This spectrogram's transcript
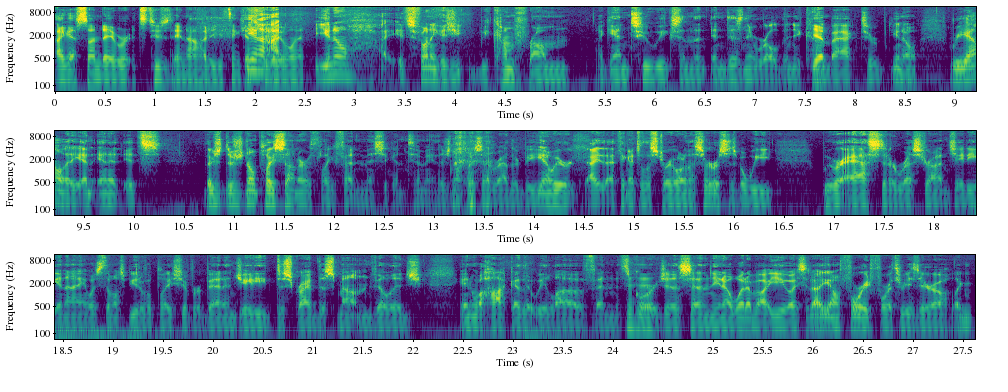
I guess Sunday. Where it's Tuesday now. How do you think yesterday I- went? You know, it's funny because you we come from again two weeks in the in Disney World, and you come Yep. back to you know reality, and and it, it's there's there's no place on earth like Fenton, Michigan to me. There's no place I'd rather be. You know, we were I, I think I told the story one of the services, but we we were asked at a restaurant, JD and I, what's the most beautiful place you've ever been? And JD described this mountain village in Oaxaca that we love, and it's gorgeous. And you know, what about you? I said, oh, you know, four eight four three zero, like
